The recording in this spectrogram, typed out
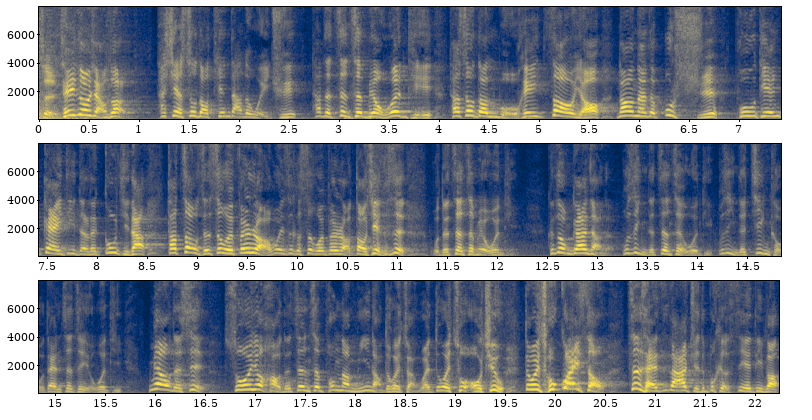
是陈时中讲说，他现在受到天大的委屈，他的政策没有问题，他受到了抹黑造谣，然后呢的不实铺天盖地的来攻击他，他造成社会纷扰，为这个社会纷扰道歉。可是我的政策没有问题。可是我们刚才讲的，不是你的政策有问题，不是你的进口蛋政策有问题。妙的是，所有好的政策碰到民进党都会转弯，都会出欧秋，都会出怪手，这才是大家觉得不可思议的地方。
